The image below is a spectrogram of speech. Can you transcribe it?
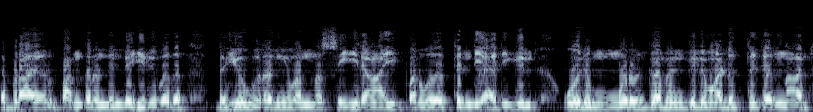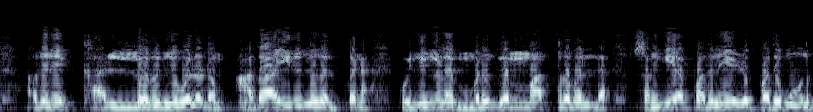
എബ്രായർ പന്ത്രണ്ടിന്റെ ഇരുപത് ദൈവം ഇറങ്ങി വന്ന സീനായി പർവതത്തിന്റെ അരികിൽ ഒരു മൃഗമെങ്കിലും അടുത്തു ചെന്നാൽ അതിനെ കല്ലെറിഞ്ഞു കൊല്ലണം. അതായിരുന്നു കൽപ്പന. കുഞ്ഞുങ്ങളെ മൃഗം മാത്രമല്ല സംഖ്യ പതിനേഴ് പതിമൂന്ന്.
